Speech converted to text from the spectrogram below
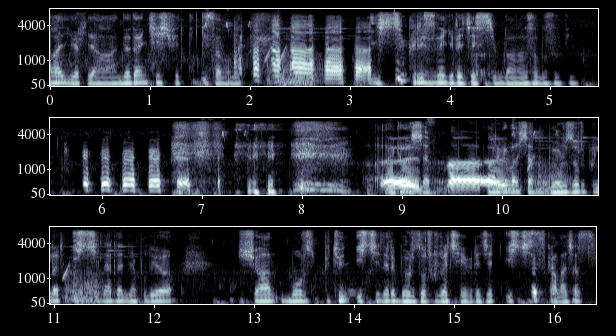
Hayır ya. Neden keşfettik biz onu? İşçi krizine gireceğiz şimdi anasını satayım. arkadaşlar, Evet, arkadaşlar Berserker'lar işçilerden yapılıyor. Şu an Morse bütün işçileri Berserker'a çevirecek. İşçisiz kalacağız.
